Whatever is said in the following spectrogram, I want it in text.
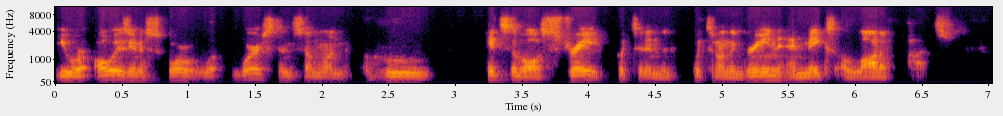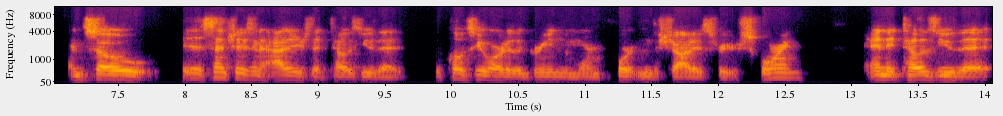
You are always going to score worse than someone who hits the ball straight, puts it in the puts it on the green, and makes a lot of putts. And so it essentially is an adage that tells you that the closer you are to the green, the more important the shot is for your scoring. And it tells you that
